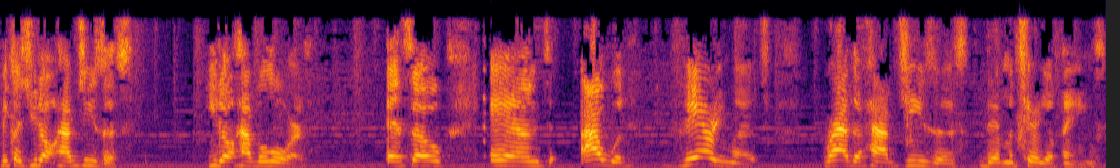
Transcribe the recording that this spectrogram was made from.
because you don't have Jesus. You don't have the Lord. And so and I would very much rather have Jesus than material things.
